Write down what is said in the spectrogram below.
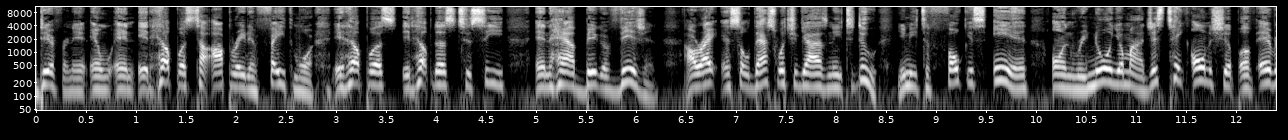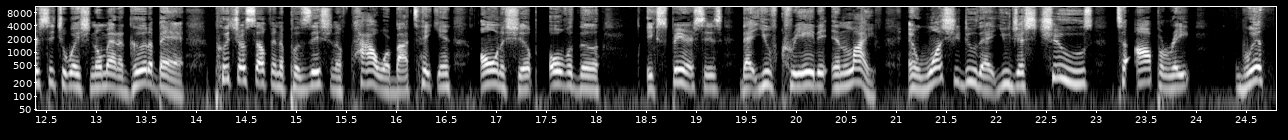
different and, and, and it helped us to operate in faith more. It helped us, it helped us to see and have bigger vision. All right. And so that's what you guys need to do. You need to focus in on renewing your mind. Just take ownership of every situation, no matter good or bad. Put yourself in a position of power by taking ownership over the experiences that you've created in life. And once you do that, you just choose to operate with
